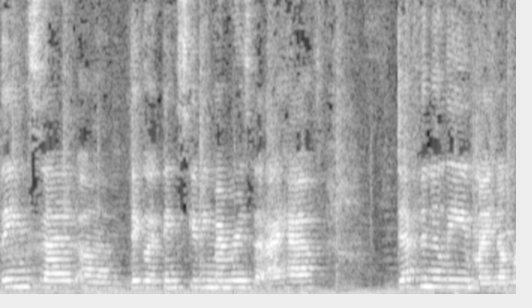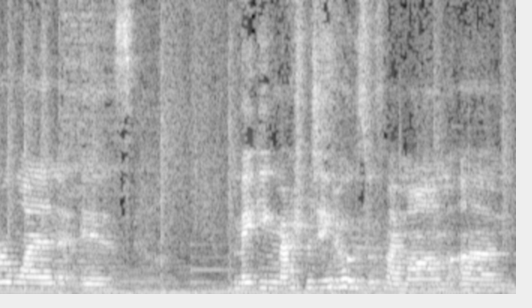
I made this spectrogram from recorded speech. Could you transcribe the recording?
things that, um, big like Thanksgiving memories that I have. Definitely my number one is making mashed potatoes with my mom. Um,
